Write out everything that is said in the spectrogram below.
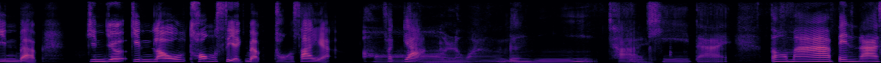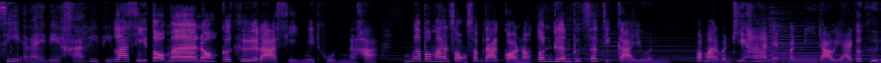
กินแบบกินเยอะกินแล้วท้องเสียแบบท้องไส้อะสักอย่างหนึ่งระวังเรื่องนี้ ใช่โอเคได้ ต่อมาเป็นราศีอะไรดีคะพี่พิมพ์ราศีต่อมาเนาะก็คือราศีมิถุนนะคะ เมื่อประมาณ 2 สัปดาห์ก่อนเนาะต้นเดือนพฤศจิกายนประมาณวันที่5เนี่ยมันมีดาวย้ายก็คือ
